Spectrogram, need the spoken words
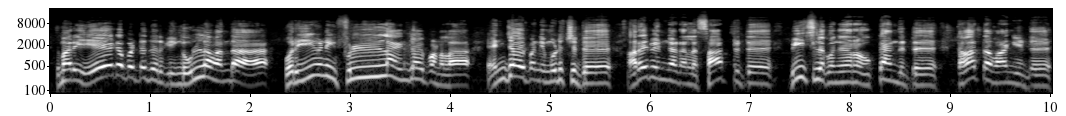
இது மாதிரி ஏகப்பட்டது இருக்கு. இங்க உள்ள வந்தா ஒரு ஈவினிங் ஃபுல்லா என்ஜாய் பண்ணலாம். என்ஜாய் பண்ணி முடிச்சிட்டு அரேபியன் கார்டன்ல சாப்பிட்டுட்டு பீச்ல கொஞ்ச நேரம் உட்காந்துட்டு காத்த வாங்கிட்டு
